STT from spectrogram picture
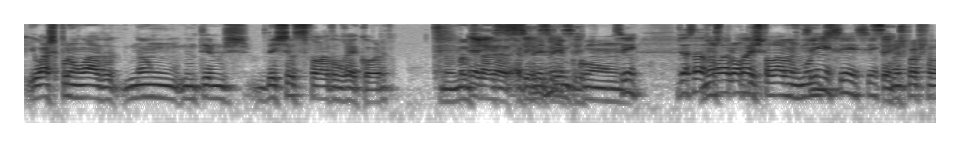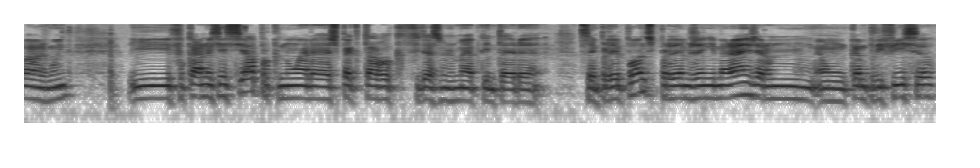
Eu acho que por um lado não, não termos deixou-se de falar do recorde. Não vamos É estar a- isso, a sim, perder sim, tempo sim. com Sim, já estava nós a falar próprios mais. falávamos muito. Sim, sim, sim. Sim. Nós próprios falávamos muito e focar no essencial porque não era expectável que fizéssemos uma época inteira sem perder pontos. Perdemos em Guimarães, era um, é um campo difícil.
